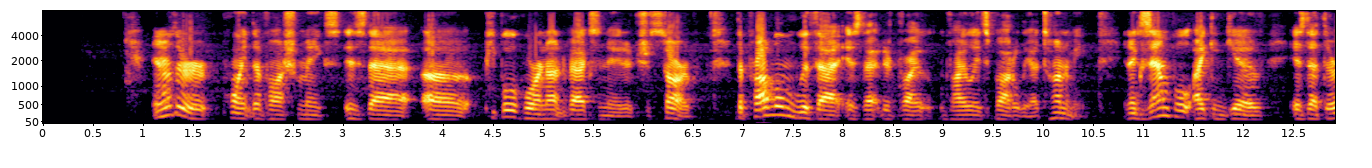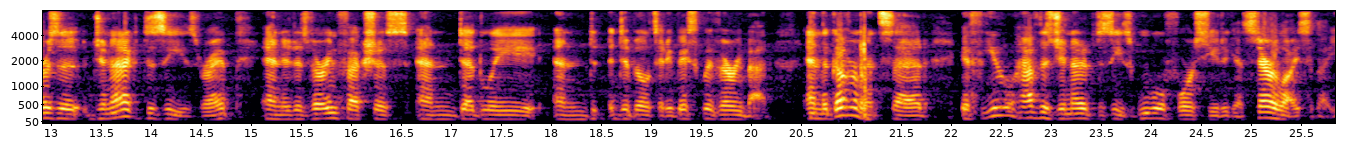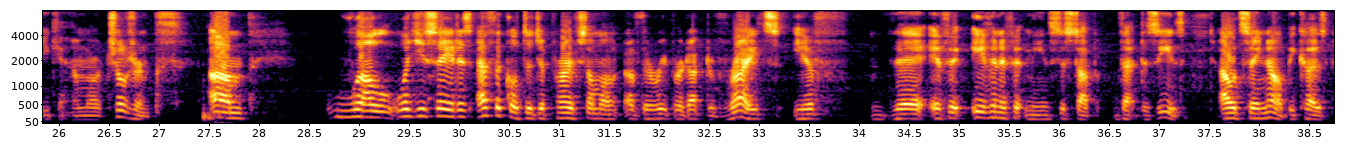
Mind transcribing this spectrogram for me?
Another point that Vaush makes is that uh, people who are not vaccinated should starve. The problem with that is that it violates bodily autonomy. An example I can give is that there is a genetic disease, right? And it is very infectious and deadly and debilitating, basically very bad. And the government said, if you have this genetic disease, we will force you to get sterilized so that you can't have more children. Um, well, would you say it is ethical to deprive someone of their reproductive rights if they, if it, even if it means to stop that disease? I would say no, because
